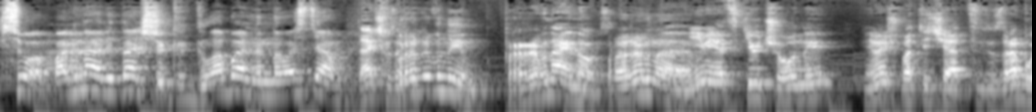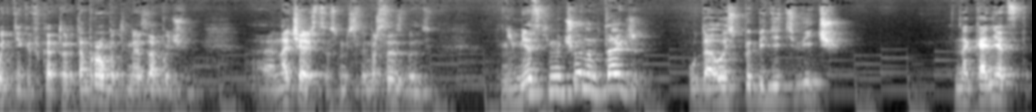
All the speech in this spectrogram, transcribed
Все, погнали дальше к глобальным новостям. Дальше Прорывным. Прорывная новость. Прорывная. Немецкие ученые, понимаешь, в отличие от работников, которые там роботами озабочены, э, начальство, в смысле, Mercedes-Benz, немецким ученым также удалось победить ВИЧ. Наконец-то.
